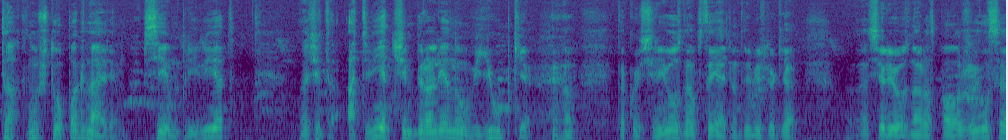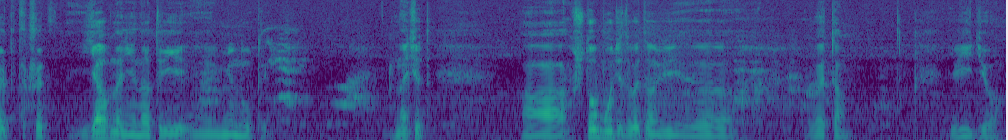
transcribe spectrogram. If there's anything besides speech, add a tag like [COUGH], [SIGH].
Так, ну что, погнали. Всем привет. Значит, ответ Чемберлену в юбке. [LAUGHS] Такой серьезный, обстоятельный. Ты видишь, как я э, серьезно расположился. Это, так сказать, явно не на три минуты. Значит, а, что будет в этом, э, в этом видео?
